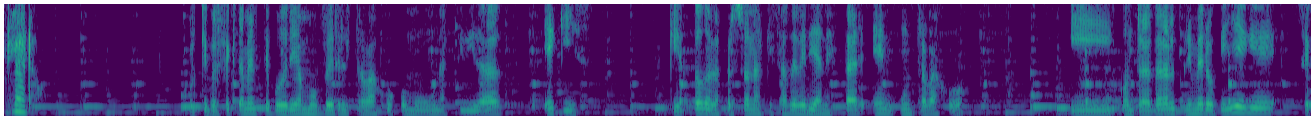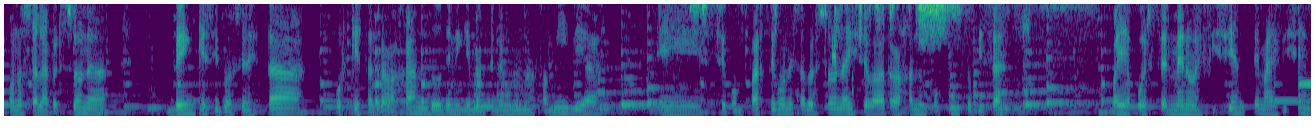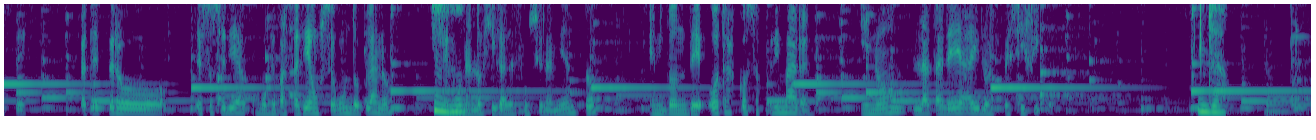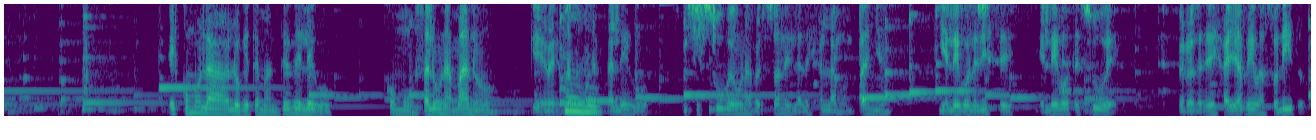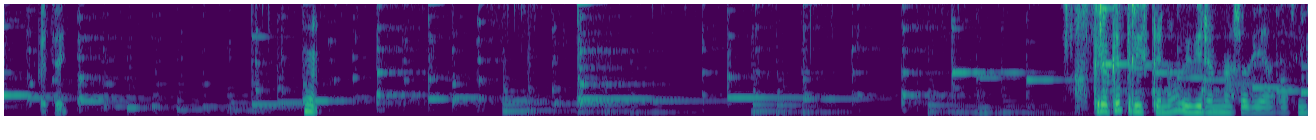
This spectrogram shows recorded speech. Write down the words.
Claro. Porque perfectamente podríamos ver el trabajo como una actividad X, que todas las personas quizás deberían estar en un trabajo y contratar al primero que llegue, se conoce a la persona, ve en qué situación está, por qué está trabajando, tiene que mantener una familia, eh, se comparte con esa persona y se va trabajando en conjunto, quizás vaya a poder ser menos eficiente, más eficiente, ¿cachai? pero eso sería como que pasaría a un segundo plano uh -huh. en una lógica de funcionamiento en donde otras cosas primaran y no la tarea y lo específico. Ya. Es como la, lo que te mandé del ego, como sale una mano que representa el ego y que sube a una persona y la deja en la montaña y el ego le dice, el ego te sube, pero te deja ahí arriba solito, ¿cachai? Mm. Pero qué triste, ¿no? Vivir en una sociedad así.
